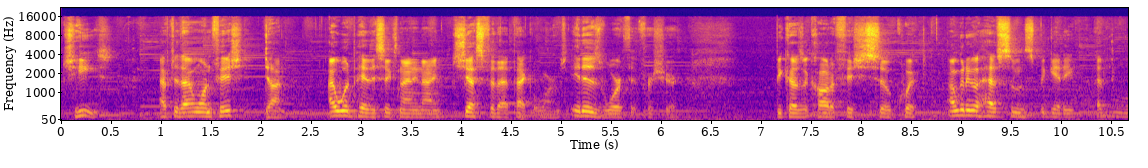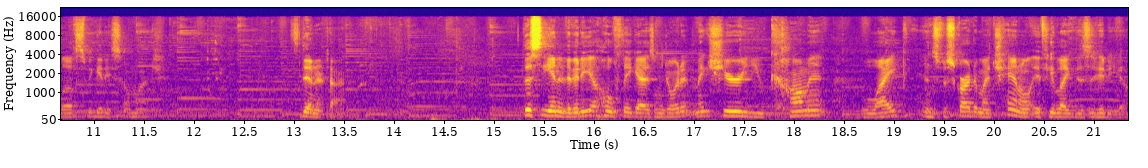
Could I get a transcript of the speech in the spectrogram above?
Jeez. After that one fish, done. I would pay the $6.99 just for that pack of worms. It is worth it for sure. Because I caught a fish so quick. I'm gonna go have some spaghetti. I love spaghetti so much. It's dinner time. This is the end of the video. Hopefully you guys enjoyed it. Make sure you comment, like, and subscribe to my channel if you like this video.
